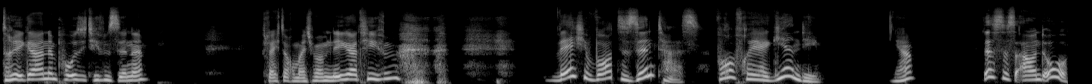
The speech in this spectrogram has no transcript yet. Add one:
triggern im positiven Sinne, vielleicht auch manchmal im negativen. welche Worte sind das? Worauf reagieren die? Ja, das ist A und O.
